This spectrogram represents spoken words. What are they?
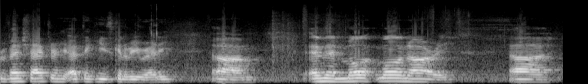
revenge factor. I think he's going to be ready. Um, and then Mol- Molinari. Uh,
